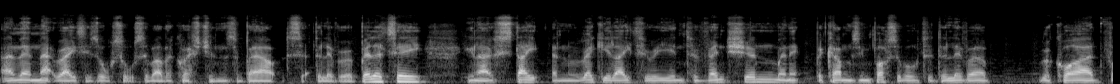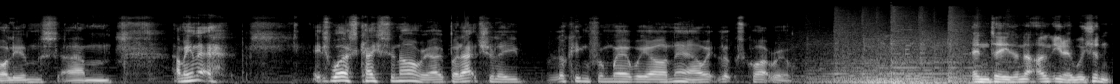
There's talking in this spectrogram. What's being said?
And then that raises all sorts of other questions about deliverability, you know, state and regulatory intervention when it becomes impossible to deliver required volumes. Um, I mean it's worst case scenario, but actually looking from where we are now, it looks quite real. Indeed, and uh, you know we shouldn't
